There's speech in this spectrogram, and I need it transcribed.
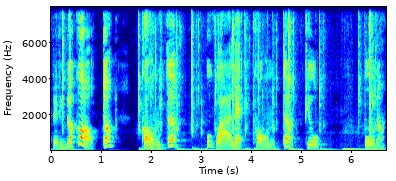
per il blocco 8 cont uguale cont più 1.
